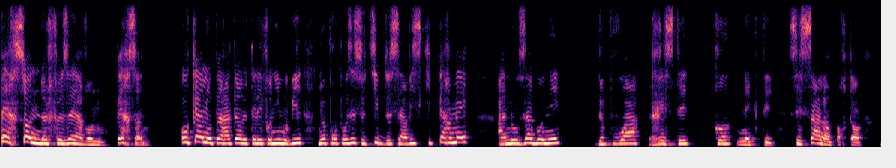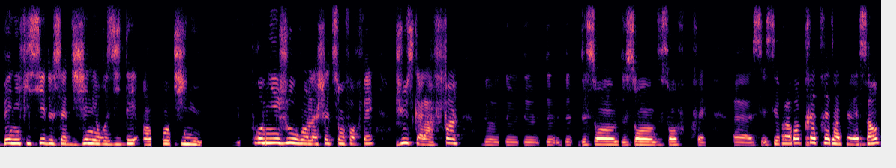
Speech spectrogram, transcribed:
personne ne le faisait avant nous. Personne. Aucun opérateur de téléphonie mobile ne proposait ce type de service qui permet à nos abonnés de pouvoir rester connecté. C'est ça l'important, bénéficier de cette générosité en continu. Du premier jour où on achète son forfait jusqu'à la fin de, son, forfait. Euh, c'est vraiment très, très intéressant.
